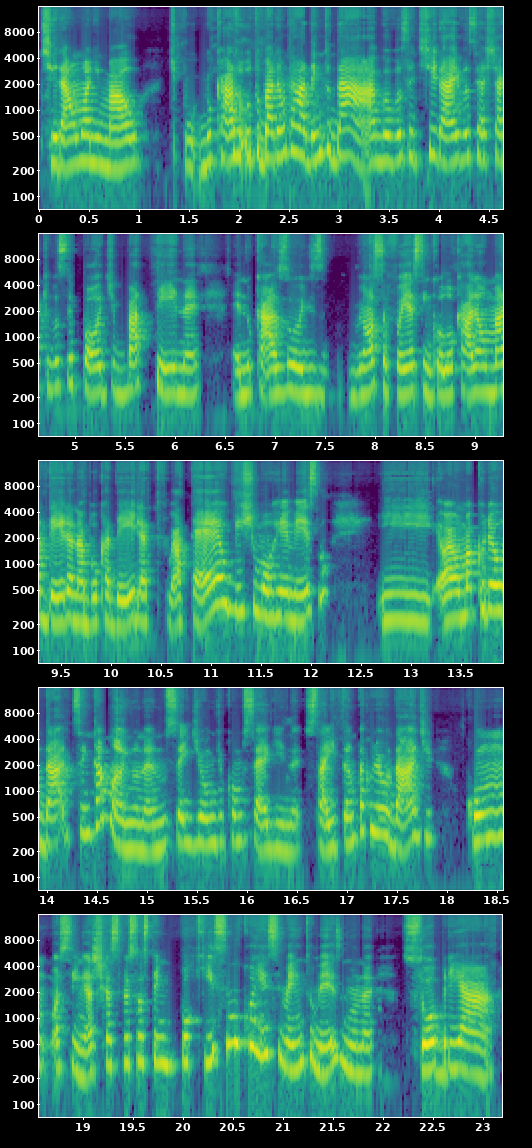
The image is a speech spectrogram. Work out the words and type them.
tirar um animal? Tipo, no caso, o tubarão tava dentro da água, você tirar e você achar que você pode bater, né? É, no caso, eles. Nossa, foi assim, colocaram madeira na boca dele até o bicho morrer mesmo. E é uma crueldade sem tamanho, né? Não sei de onde consegue né? sair tanta crueldade com, assim, acho que as pessoas têm pouquíssimo conhecimento mesmo, né? Sobre a,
